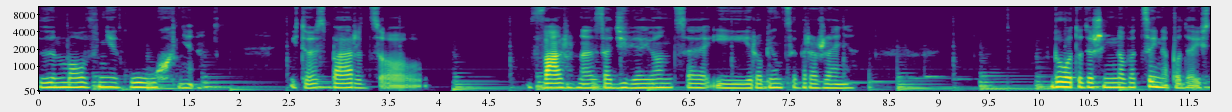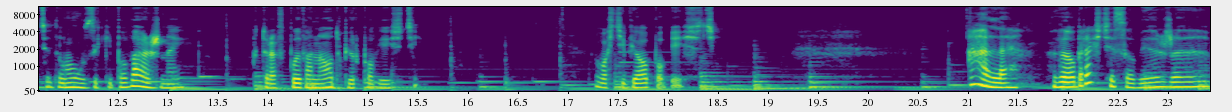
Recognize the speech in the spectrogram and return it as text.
wymownie głuchnie. I to jest bardzo ważne, zadziwiające i robiące wrażenie. Było to też innowacyjne podejście do muzyki poważnej, która wpływa na odbiór powieści, właściwie opowieści. Ale wyobraźcie sobie, że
